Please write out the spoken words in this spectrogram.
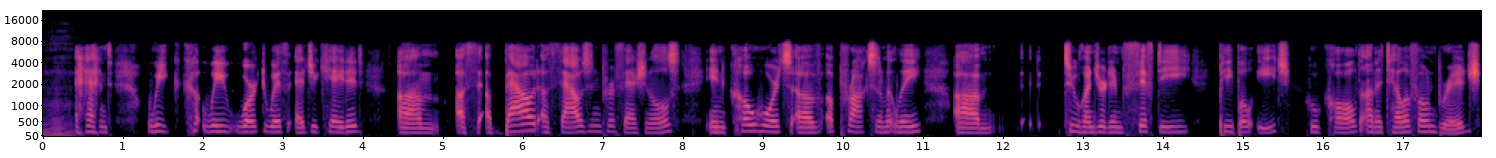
Mm. And we we worked with educated um, a th- about a thousand professionals in cohorts of approximately um, 250 people each who called on a telephone bridge.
